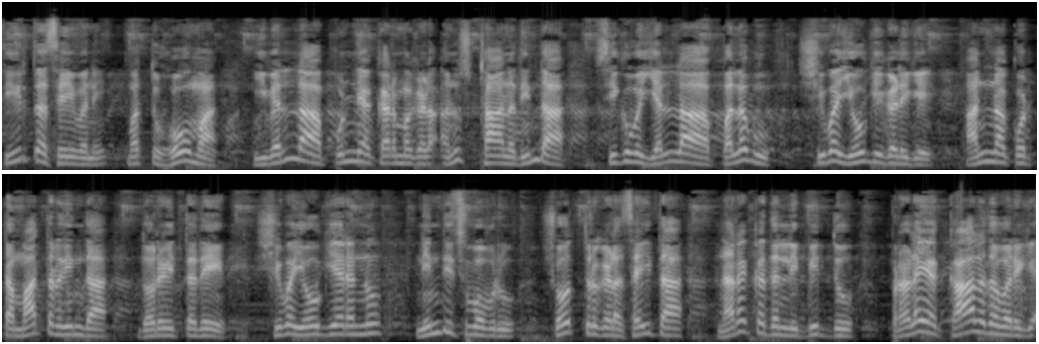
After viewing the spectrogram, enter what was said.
ತೀರ್ಥ ಸೇವನೆ ಮತ್ತು ಹೋಮ ಇವೆಲ್ಲ ಪುಣ್ಯ ಕರ್ಮಗಳ ಅನುಷ್ಠಾನದಿಂದ ಸಿಗುವ ಎಲ್ಲ ಫಲವು ಶಿವಯೋಗಿಗಳಿಗೆ ಅನ್ನ ಕೊಟ್ಟ ಮಾತ್ರದಿಂದ ದೊರೆಯುತ್ತದೆ. ಶಿವಯೋಗಿಯರನ್ನು ನಿಂದಿಸುವವರು ಶೋತೃಗಳ ಸಹಿತ ನರಕದಲ್ಲಿ ಬಿದ್ದು ಪ್ರಳಯ ಕಾಲದವರೆಗೆ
